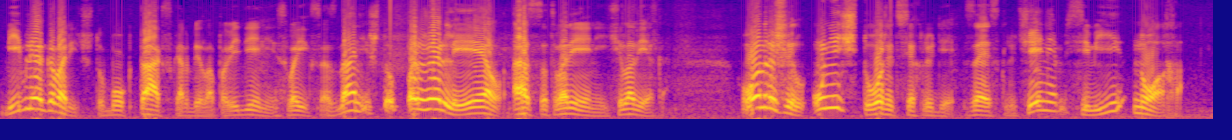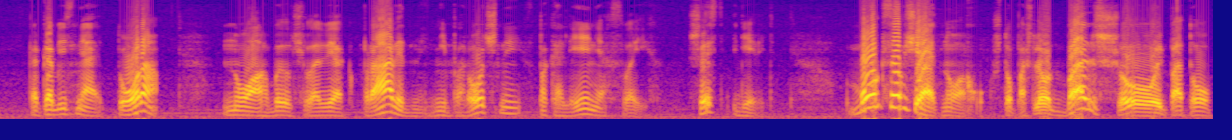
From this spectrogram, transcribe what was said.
Библия говорит, что Бог так скорбел о поведении своих созданий, что пожалел о сотворении человека. Он решил уничтожить всех людей, за исключением семьи Ноаха. Как объясняет Тора, Ноах был человек праведный, непорочный в поколениях своих. 6.9. Бог сообщает Ноаху, что пошлет большой потоп,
